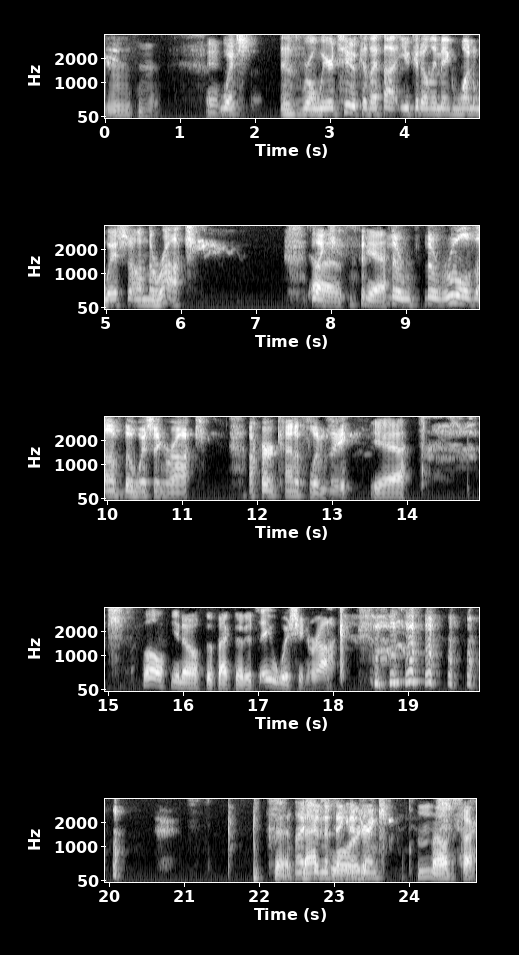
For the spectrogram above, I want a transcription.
Mm-hmm. And which is real weird too because I thought you could only make one wish on the rock. like uh, yeah, the the rules of the wishing rock are kind of flimsy. Yeah. Well, you know, the fact that it's a wishing rock. I shouldn't have taken a drink. Hmm, oh, I'm sorry.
